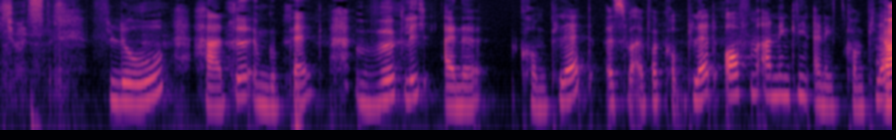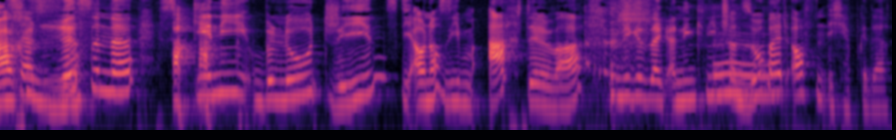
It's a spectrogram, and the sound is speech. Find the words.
Ich weiß nicht. Flo hatte im Gepäck wirklich eine komplett, es war einfach komplett offen an den Knien, eine komplett Ach, zerrissene Skinny Blue Jeans, die auch noch sieben Achtel war. Und wie gesagt, an den Knien schon so weit offen. Ich habe gedacht,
